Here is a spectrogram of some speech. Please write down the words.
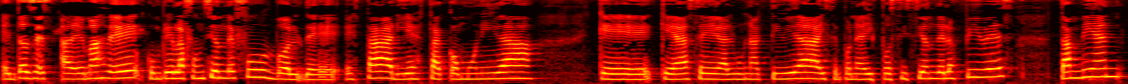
Entonces, además de cumplir la función de fútbol, de estar y esta comunidad que, que hace alguna actividad y se pone a disposición de los pibes, también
